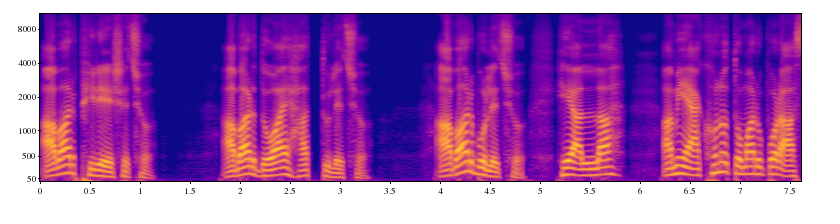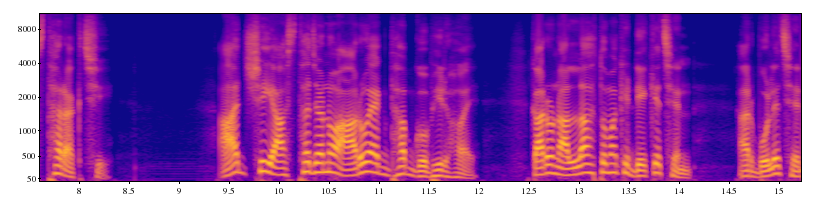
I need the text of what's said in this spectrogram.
আবার ফিরে এসেছ, আবার দোয়ায় হাত তুলেছ, আবার বলেছ, হে আল্লাহ, আমি এখনও তোমার উপর আস্থা রাখছি। আজ সেই আস্থা যেন আরও এক ধাপ গভীর হয়, কারণ আল্লাহ তোমাকে ডেকেছেন আর বলেছেন,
